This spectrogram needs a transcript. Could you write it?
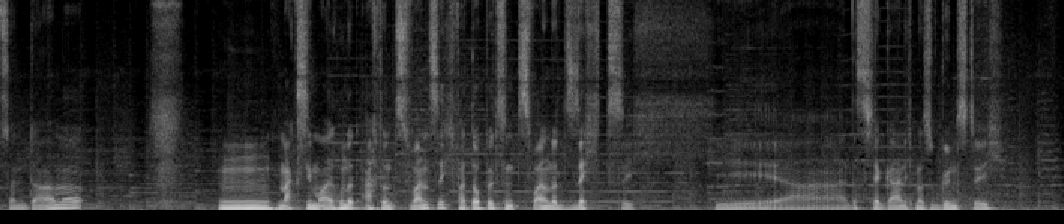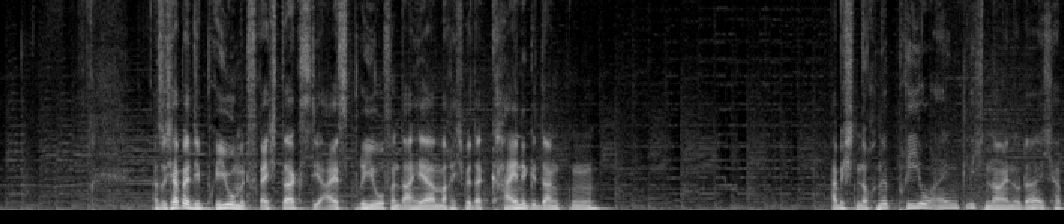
Sandame. Hm, maximal 128, verdoppelt sind 260. Ja, das ist ja gar nicht mal so günstig. Also ich habe ja die Brio mit Frechdachs, die Eisbrio, von daher mache ich mir da keine Gedanken. Habe ich noch eine Prio eigentlich? Nein, oder? Ich habe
